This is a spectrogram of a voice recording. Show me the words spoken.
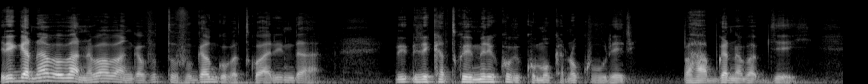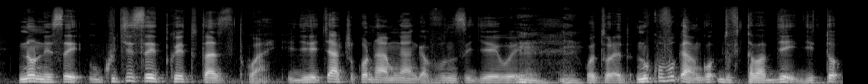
Rega n'aba bana b'abangavu tuvuga ngo batware inda. Reka twemere ko bikomoka no ku burere bahabwa n'ababyeyi. None se kuki se twe tutazitwaye? Igihe cyacu ko nta mwangavu nzi igewe ni ukuvuga ngo dufite ababyeyi gito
